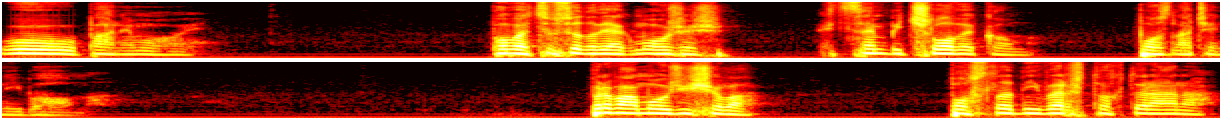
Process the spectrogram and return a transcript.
Ú, pane môj. Povedz susedovi, ak môžeš, Chcem byť človekom poznačený Bohom. Prvá Mojžišova, posledný verš tohto rána.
